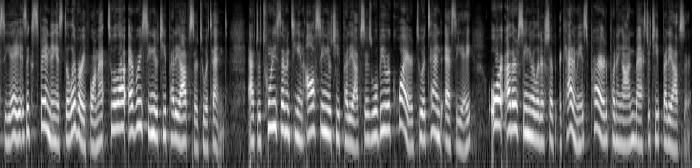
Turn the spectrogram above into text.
SEA, is expanding its delivery format to allow every Senior Chief Petty Officer to attend. After 2017, all Senior Chief Petty Officers will be required to attend SEA or other Senior Leadership Academies prior to putting on Master Chief Petty Officer.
